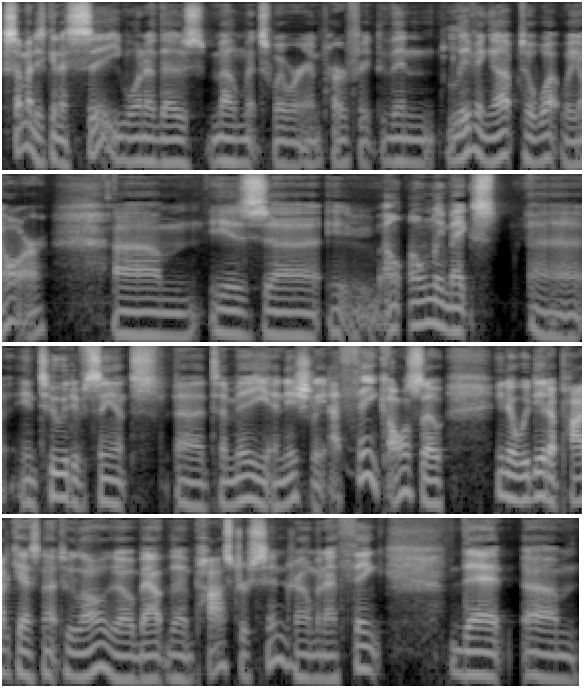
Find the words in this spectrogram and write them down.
somebody's going to see one of those moments where we're imperfect, then living up to what we are um, is uh, only makes uh, intuitive sense uh, to me initially. I think also, you know, we did a podcast not too long ago about the imposter syndrome, and I think that um,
